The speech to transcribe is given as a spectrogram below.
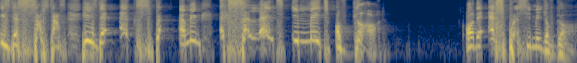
is the substance. He's the exp- I mean excellent image of God or the express image of God.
